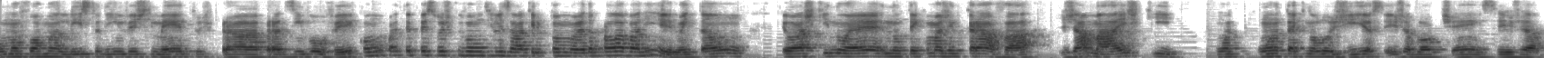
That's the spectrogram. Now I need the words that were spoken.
como uma forma lista de investimentos para desenvolver, como vai ter pessoas que vão utilizar a criptomoeda para lavar dinheiro. Então, eu acho que não é, não tem como a gente cravar jamais que uma, uma tecnologia, seja blockchain, seja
